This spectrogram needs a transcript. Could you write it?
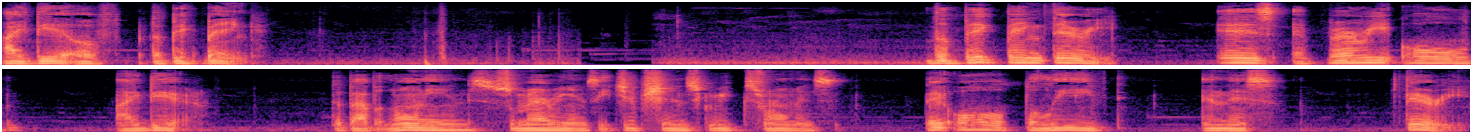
idea of the Big Bang. The Big Bang Theory is a very old idea. The Babylonians, Sumerians, Egyptians, Greeks, Romans, they all believed in this theory.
